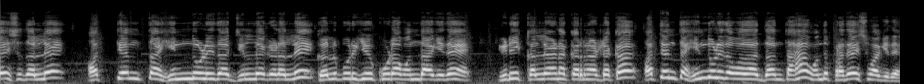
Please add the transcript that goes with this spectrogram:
ದೇಶದಲ್ಲೇ ಅತ್ಯಂತ ಹಿಂದುಳಿದ ಜಿಲ್ಲೆಗಳಲ್ಲಿ ಕಲಬುರಗಿಯು ಕೂಡ ಒಂದಾಗಿದೆ. ಇಡೀ ಕಲ್ಯಾಣ ಕರ್ನಾಟಕ ಅತ್ಯಂತ ಹಿಂದುಳಿದವಾದಂತಹ ಒಂದು ಪ್ರದೇಶವಾಗಿದೆ.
